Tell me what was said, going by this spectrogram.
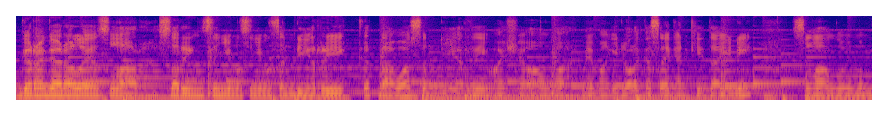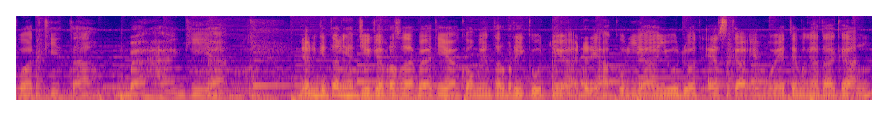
Gara-gara Leslar, sering senyum-senyum sendiri, ketawa sendiri. Masya Allah, memang idola kesayangan kita ini selalu membuat kita bahagia. Dan kita lihat juga persahabat ya, komentar berikutnya dari akun yayu.skmwt mengatakan,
